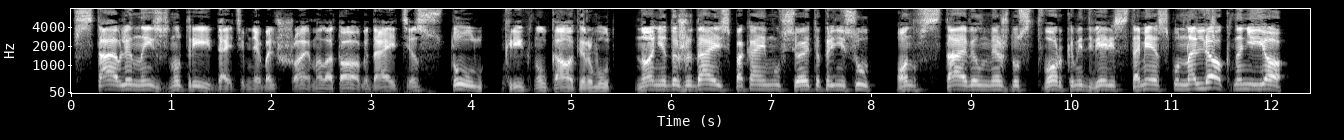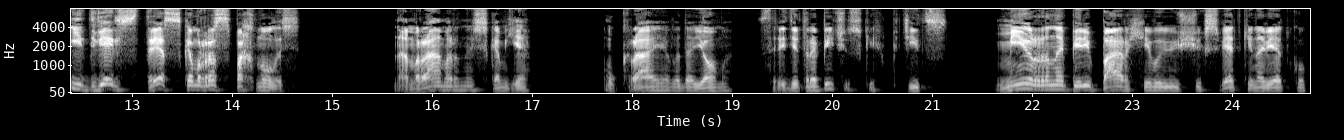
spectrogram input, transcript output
вставленный изнутри. «Дайте мне большой молоток, дайте стул!» — крикнул Каупервуд. Но, не дожидаясь, пока ему все это принесут, он вставил между створками двери стамеску, налег на нее, и дверь с треском распахнулась. На мраморной скамье у края водоема среди тропических птиц мирно перепархивающих с ветки на ветку,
